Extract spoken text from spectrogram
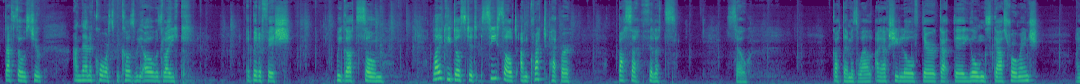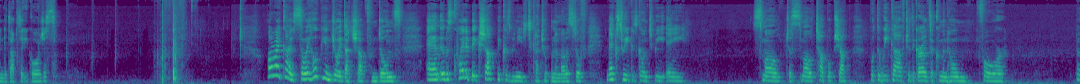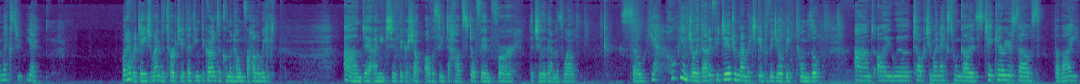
that's those two. And then of course because we always like a bit of fish we got some lightly dusted sea salt and cracked pepper basa fillets. So got them as well. I actually love their got the Young's Gastro range I think it's absolutely gorgeous. Alright guys, so I hope you enjoyed that shop from Dunnes. Um, it was quite a big shop because we needed to catch up on a lot of stuff. Next week is going to be a small, just small top-up shop. But the week after, the girls are coming home for... No, next week, yeah. Whatever date, around the 30th, I think the girls are coming home for Halloween and uh, I need to do a bigger shop obviously to have stuff in for the two of them as well. So yeah hope you enjoyed that. If you did remember to give the video a big thumbs up. And I will talk to you my next one guys. Take care of yourselves. Bye bye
